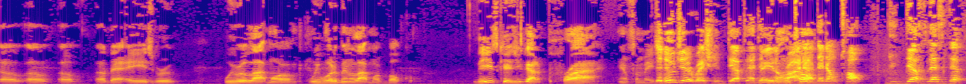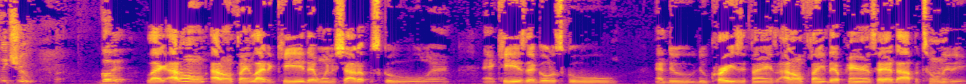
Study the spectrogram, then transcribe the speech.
of of of, of that age group, we were a lot more. We would have been a lot more vocal. These kids, you got to pry information. The new generation, you definitely have to They don't pride talk. out. They don't talk. You definitely that's definitely true. Go ahead. like I don't I don't think like the kid that went and shot up the school and and kids that go to school and do do crazy things. I don't think their parents had the opportunity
